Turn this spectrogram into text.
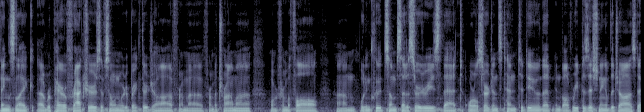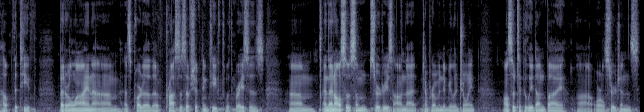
things like uh, repair of fractures if someone were to break their jaw from a, from a trauma or from a fall. Um, would include some set of surgeries that oral surgeons tend to do that involve repositioning of the jaws to help the teeth better align um, as part of the process of shifting teeth with braces. Um, and then also some surgeries on that temporomandibular joint, also typically done by uh, oral surgeons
